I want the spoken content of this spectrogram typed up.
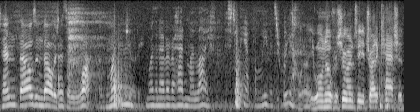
Ten thousand dollars. That is a lot of money, mm-hmm. Jody. More than I've ever had in my life. I still can't believe it's real. Well, you won't know for sure until you try to cash it.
